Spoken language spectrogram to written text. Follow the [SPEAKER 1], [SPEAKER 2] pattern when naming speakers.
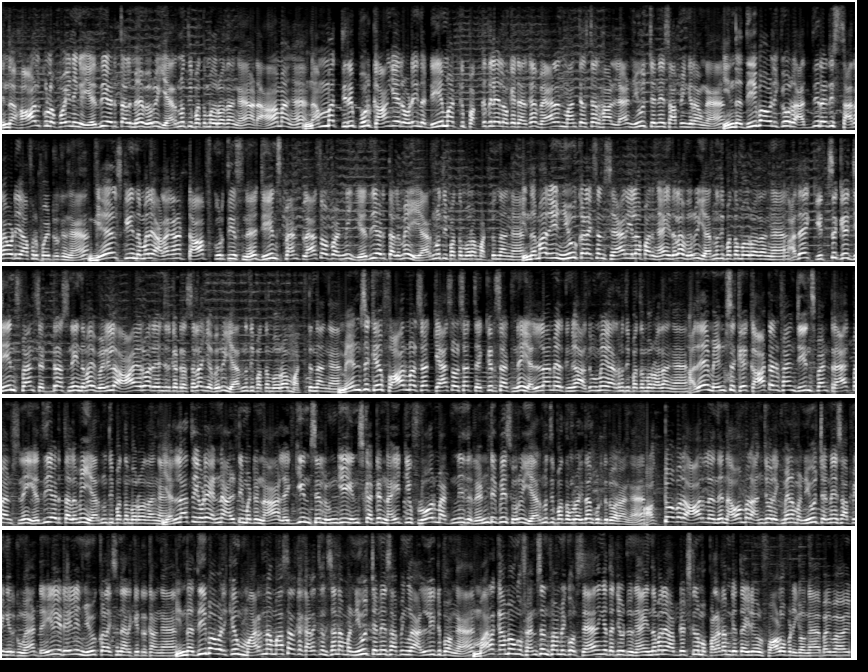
[SPEAKER 1] இந்த ஹால்குள்ள போய் நீங்க எது எடுத்தாலுமே வெறும் 219 பத்தொன்பது ரூபா தாங்க அட ஆமாங்க. நம்ம திருப்பூர் காங்கே ரோடு இந்த டிமார்ட்க்கு பக்கத்திலே லொகேட் இருக்க வேலன் மான்செஸ்டர் ஹால்ல நியூ சென்னை ஷாப்பிங்கிறவங்க இந்த தீபாவளிக்கு ஒரு அதிரடி சரவடி ஆஃபர் போயிட்டு இருக்குங்க கேர்ள்ஸ்க்கு இந்த மாதிரி அழகான டாப்ஸ் குர்த்திஸ்னு ஜீன்ஸ் பேண்ட் பிளாசோ பண்ணி எது எடுத்தாலுமே 219 பத்தொன்பது ரூபா மட்டும்தாங்க. இந்த மாதிரி நியூ கலெக்ஷன் saree எல்லாம் பாருங்க. இதெல்லாம் வெறும் 219 பத்தொன்பது ரூபா தாங்க அதே கிட்ஸுக்கு ஜீன்ஸ் பேண்ட் செட் ட்ரெஸ்னு இந்த மாதிரி வெளியில ஆயிரம் ரூபாய் ரேஞ்ச் இருக்க ட்ரெஸ் எல்லாம் இங்க வெறும் 219 பத்தொன்பது ரூபா மட்டும்தாங்க. மென்ஸுக்கு formal shirt casual shirt checked ஷர்ட்னு எல்லாமே இருக்குங்க. அதுவுமே 219 பத்தொன்பது ரூபா தாங்க அதே மென்ஸுக்கு cotton fan jeans pant track பேண்ட்ஸ்னு எது எடுத்தாலுமே 219 பத்தொன்பது ரூபா தாங்க எல்லாத்தையும் விட என்ன அல்டிமேட்னா leggings lungi inskirt nightie floor மேட்னு இது ரெண்டு பீஸ் வெறும் 219 பத்தொன்பது ரூபாய்க்கு தான் கொடுத்துட்டு வராங்க. அக்டோபர் அக்டோபர் ஆறுலேருந்து நவம்பர் அஞ்சு வரைக்குமே நம்ம நியூ சென்னை ஷாப்பிங் இருக்குங்க. டெய்லி டெய்லி நியூ கலெக்ஷன் இறக்கிட்டு இருக்காங்க. இந்த தீபாவளிக்கு மரண மாசம் இருக்க கலெக்ஷன்ஸ் நம்ம நியூ சென்னை ஷாப்பிங்ல அள்ளிட்டு போங்க. மறக்காம உங்க ஃப்ரெண்ட்ஸ் அண்ட் ஃபேமிலிக்கு ஒரு சேரிங்க தட்டி விட்டுருங்க. இந்த மாதிரி அப்டேட்ஸ்க்கு நம்ம பலடம் கெத்த ஐடியா ஒரு ஃபாலோ பண்ணிக்கோங்க. Bye bye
